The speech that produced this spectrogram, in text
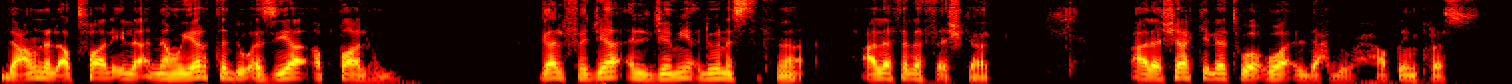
دعونا الأطفال إلى أنه يرتدوا أزياء أبطالهم. قال فجاء الجميع دون استثناء على ثلاث أشكال على شاكلة وائل دحدوح حاطين بريس.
